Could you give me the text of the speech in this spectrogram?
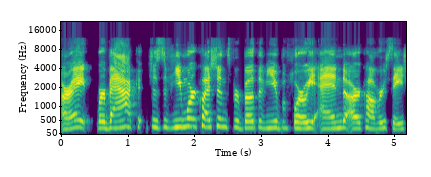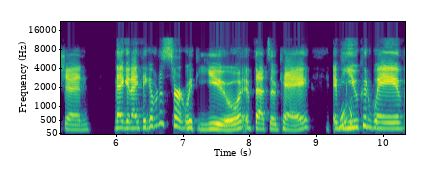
All right, we're back. Just a few more questions for both of you before we end our conversation. Meghan, I think I'm going to start with you, if that's okay. If yeah. you could wave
